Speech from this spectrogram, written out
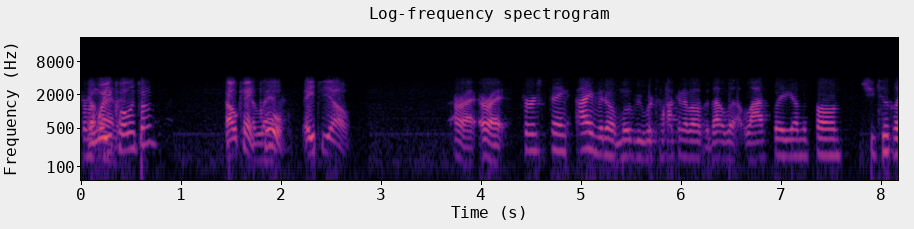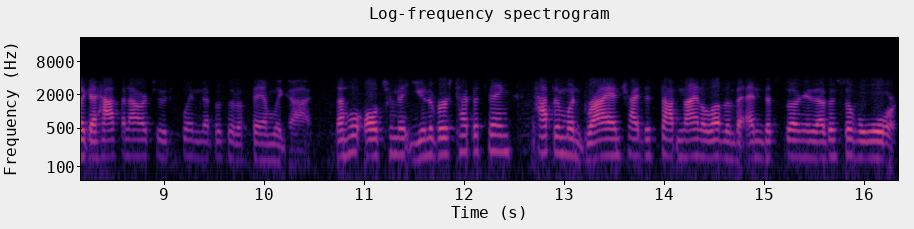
From and where you calling from? Okay, Atlanta. cool. ATL. All right, all right. First thing, I don't even know what movie we're talking about, but that last lady on the phone, she took like a half an hour to explain an episode of Family Guy. That whole alternate universe type of thing happened when Brian tried to stop 9/11, but ended up starting another civil war.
